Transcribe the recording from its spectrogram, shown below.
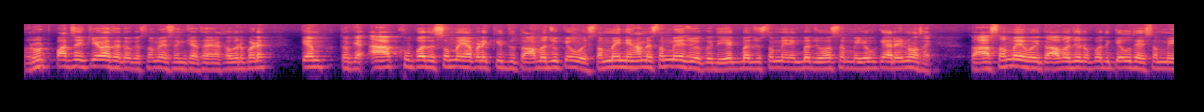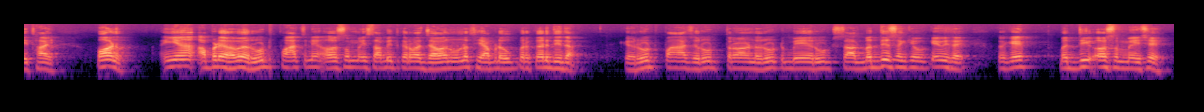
રૂટ પાંચે કેવા થાય? તો કે સમય, સંખ્યા થાય ખબર પડે? કેમ? તો કે આ આખું પદ સમય આપણે કીધું, તો આ બાજુ કેવું હોય? સમયની સામે સમય જ હોય કોઈ. એક બાજુ સમય એક બાજુ અસમય, એવું ક્યારેય ન થાય. તો આ સમય હોય તો આ બાજુનું પદ કેવું થાય? સમય થાય. પણ અહીંયા આપણે હવે રૂટ પાંચને અસમય સાબિત કરવા જવાનું નથી. આપણે ઉપર કરી દીધા. કે રૂટ પાંચ, રૂટ ત્રણ, રૂટ બે, રૂટ સાત, બધી સંખ્યાઓ કેવી થાય? તો કે બધી અસમય છે.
